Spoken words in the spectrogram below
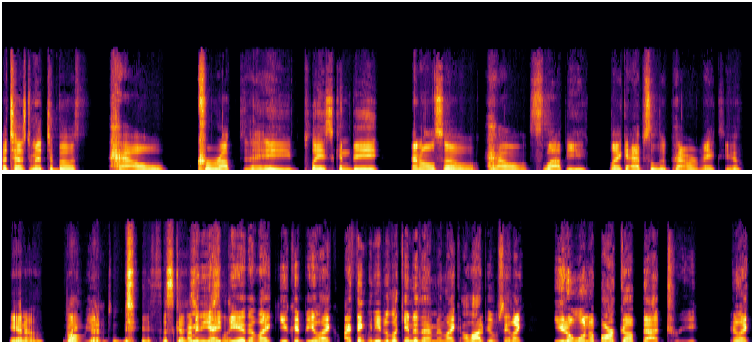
a testament to both how corrupt a place can be and also how sloppy like absolute power makes you you know Oh Like, yeah, that- this guy I mean the idea that like you could be like, I think we need to look into them, and like a lot of people say like you don't want to bark up that tree. You're like,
